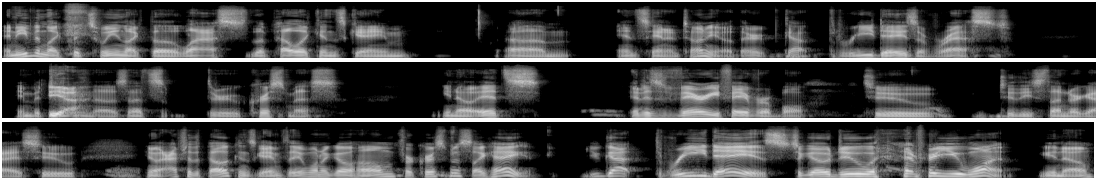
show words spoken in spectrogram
and even like between like the last the Pelicans game, um, and San Antonio, they've got three days of rest in between Yeah. those. That's through Christmas. You know, it's it is very favorable to to these Thunder guys who, you know, after the Pelicans game, if they want to go home for Christmas, like, hey, you got three days to go do whatever you want. You know,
